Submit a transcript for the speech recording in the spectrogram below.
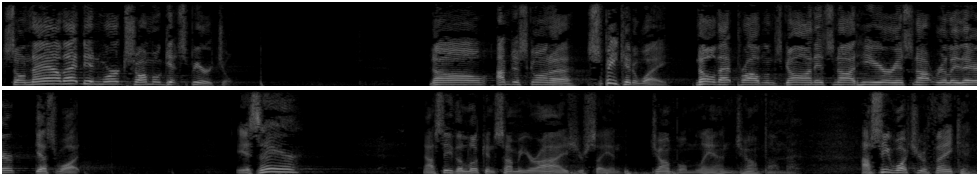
so now that didn't work, so I'm going to get spiritual. No, I'm just going to speak it away. No, that problem's gone. It's not here. It's not really there. Guess what? It's there. Now, I see the look in some of your eyes. You're saying, jump them, Lynn, jump them. I see what you're thinking.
